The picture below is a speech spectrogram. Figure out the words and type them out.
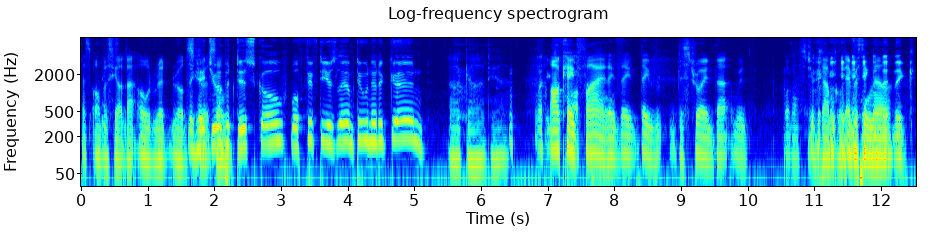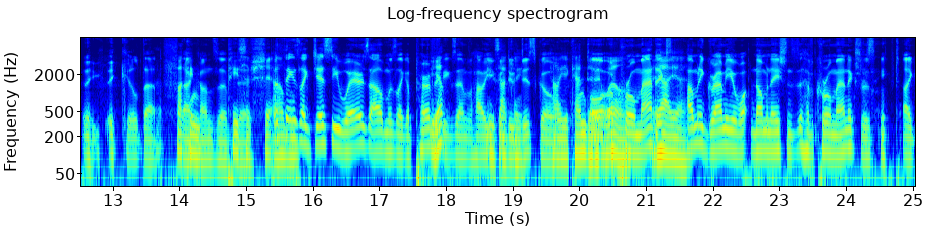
that's obviously like that old Red Rod Like, hey, Stewart do you song. remember disco? Well, 50 years later, I'm doing it again. Oh god, yeah. Like, Arcade fuck Fire. They off. they they destroyed that with what that stupid album called Everything Now. they, they, they killed that, Fucking that concept. piece there. of shit But the album. thing is, like Jessie Ware's album was like a perfect Yep. example of how you Exactly. can do disco. How you can do or, it well. or Chromatics. Yeah, yeah. How many Grammy nominations have Chromatics received? Like,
